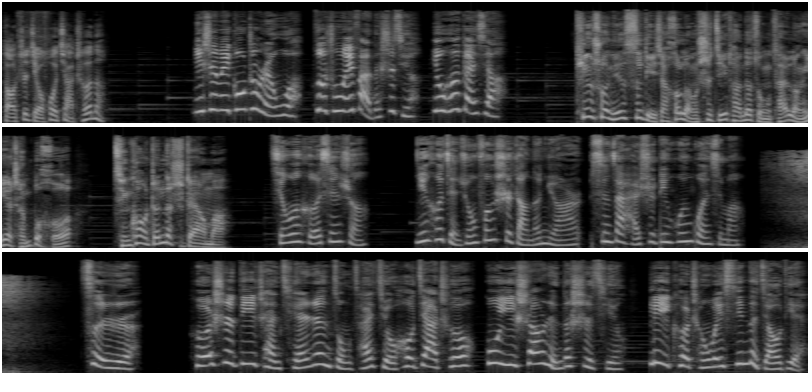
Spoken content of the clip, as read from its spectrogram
导致酒后驾车呢？”您身为公众人物，做出违法的事情，有何感想？听说您私底下和冷氏集团的总裁冷夜辰不和。情况真的是这样吗？请问何先生，您和简雄峰市长的女儿现在还是订婚关系吗？次日，何氏地产前任总裁酒后驾车故意伤人的事情立刻成为新的焦点。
